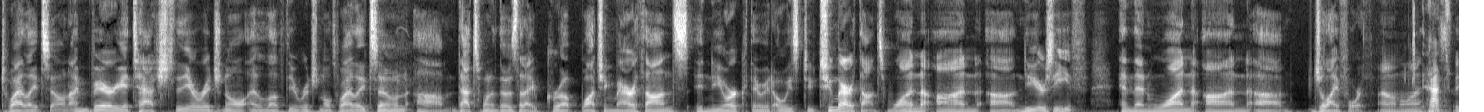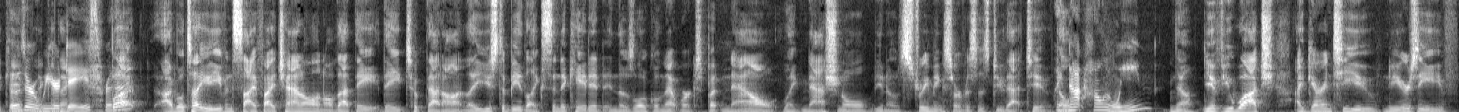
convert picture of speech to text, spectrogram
Twilight Zone. I'm very attached to the original. I love the original Twilight Zone. Um, that's one of those that I grew up watching marathons in New York. They would always do two marathons, one on uh, New Year's Eve and then one on um, July 4th. I don't know why. That's- those became those are weird days for that. but I will tell you, even Sci-Fi Channel and all that, they they took that on. They used to be like syndicated in those local networks, but now like national, you know, streaming services do that too. Like They'll- not Halloween? no. If you watch, I guarantee you, New Year's Eve,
